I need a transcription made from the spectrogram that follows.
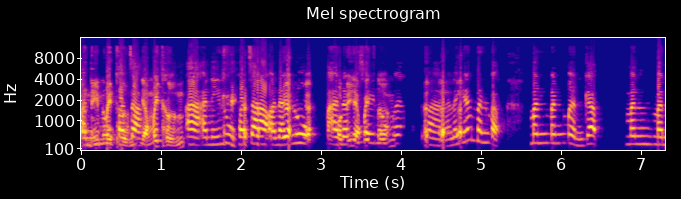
อันนี้ลูไม่กพถึระงเจ้ายังไม่ถึง อ่า อันนี้ลูกพระเจ้า อันนั้นลูกอันนั้นคนนี้ยังไม่ไม่ใช่ลูกถึงอ่าอะไรเงี้ยมันแบบ มันมันเหมือนกับมันมัน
